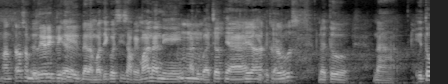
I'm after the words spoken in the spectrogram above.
Mantau sambil lirik Ya, dikit. dalam hati gua sih sampai mana nih Mm-mm. adu bacotnya Iya, gitu kan. terus? Udah tuh. Nah, itu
